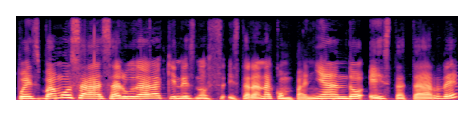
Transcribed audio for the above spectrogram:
Pues vamos a saludar a quienes nos estarán acompañando esta tarde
